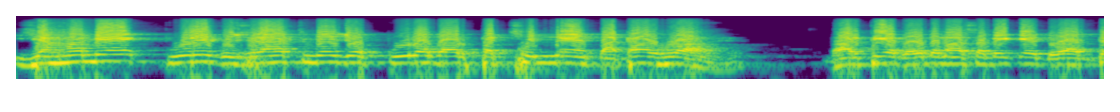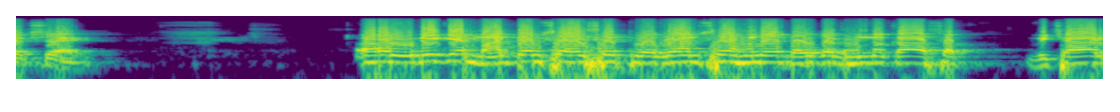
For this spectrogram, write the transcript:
यहाँ में पूरे गुजरात में जो पूर्व और पश्चिम में बांटा हुआ है, भारतीय बौद्ध महासभा के दो अध्यक्ष है। और उन्हीं के माध्यम से, ऐसे प्रोग्राम से हमें बौद्ध धर्म का सब विचार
